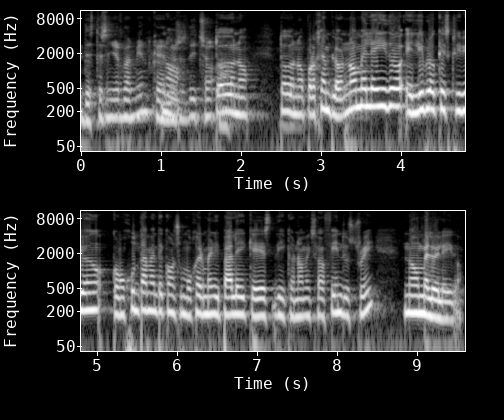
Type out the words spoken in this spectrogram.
¿De este señor también? que nos has dicho? Todo ah. no. Todo no. Por ejemplo, no me he leído el libro que escribió conjuntamente con su mujer Mary Paley, que es The Economics of Industry. No me lo he leído.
